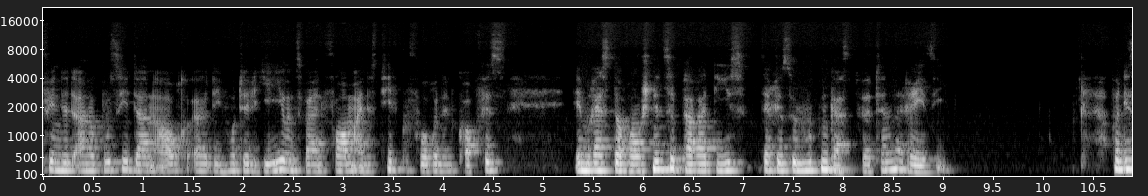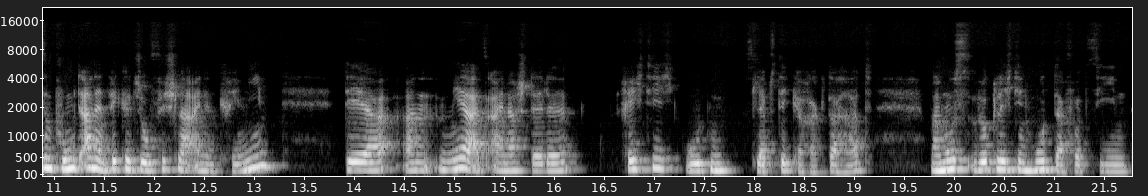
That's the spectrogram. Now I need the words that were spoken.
findet Arno Bussi dann auch äh, den Hotelier, und zwar in Form eines tiefgefrorenen Kopfes, im Restaurant Schnitzelparadies der resoluten Gastwirtin Resi. Von diesem Punkt an entwickelt Joe Fischler einen Krimi, der an mehr als einer Stelle richtig guten Slapstick-Charakter hat. Man muss wirklich den Hut davor ziehen,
